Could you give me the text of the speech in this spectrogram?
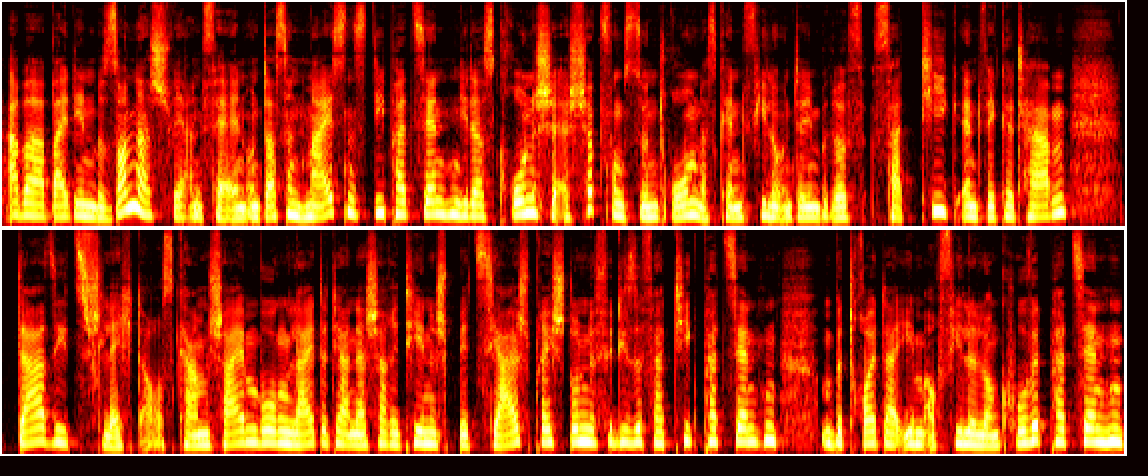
Aber bei den besonders schweren Fällen, und das sind meistens die Patienten, die das chronische Erschöpfungssyndrom, das kennen viele unter dem Begriff Fatigue, entwickelt haben, da sieht's schlecht aus. Carmen Scheibenbogen leitet ja an der Charité eine Spezialsprechstunde für diese Fatigue-Patienten und betreut da eben auch viele Long-Covid-Patienten.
